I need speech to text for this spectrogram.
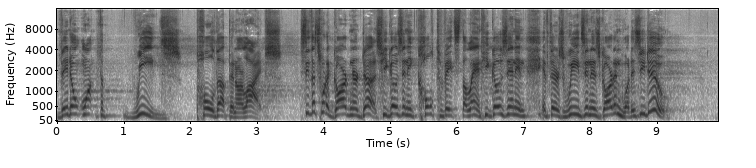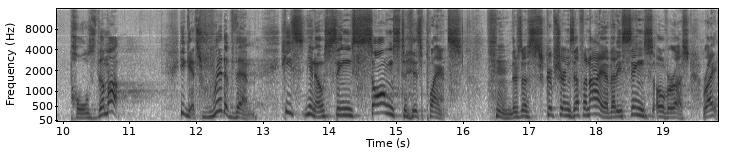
they don't want the weeds pulled up in our lives. See, that's what a gardener does. He goes and he cultivates the land. He goes in, and if there's weeds in his garden, what does he do? Pulls them up. He gets rid of them. He, you know, sings songs to his plants. Hmm, there's a scripture in Zephaniah that he sings over us, right?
